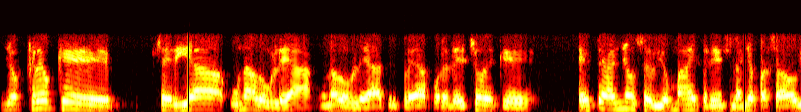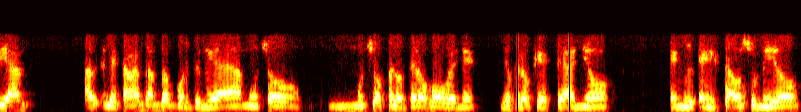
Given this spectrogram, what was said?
yo creo que sería una doble A, una doble A, triple A, por el hecho de que este año se vio más experiencia. El año pasado habían, le estaban dando oportunidad a muchos muchos peloteros jóvenes. Yo creo que este año en, en Estados Unidos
